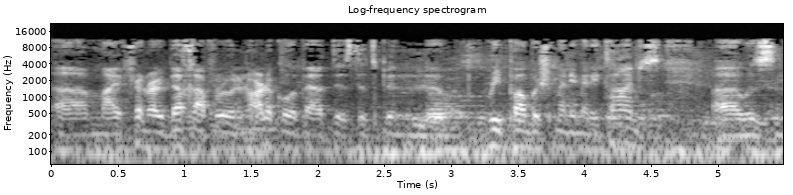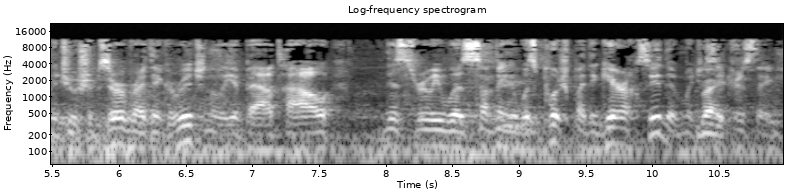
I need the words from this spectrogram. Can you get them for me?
Uh, my friend Rabbi Bechhoff wrote an article about this that's been uh, republished many, many times. Uh, it was in the Jewish Observer, I think, originally about how this really was something that was pushed by the Ger Chassidim, which right. is interesting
